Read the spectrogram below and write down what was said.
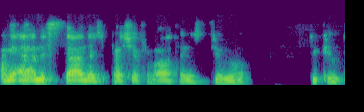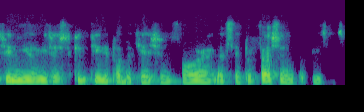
I mean, I understand there's pressure from authors to to continue research, to continue publication for, let's say, professional reasons.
